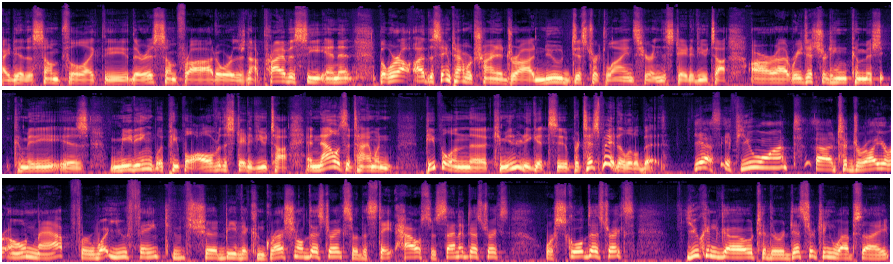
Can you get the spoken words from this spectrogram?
idea that some feel like the there is some fraud or there's not privacy in it, but we're at the same time we're trying to draw new district lines here in the state of Utah. Our uh, redistricting committee is meeting with people all over the state of Utah, and now is the time when people in the community get to participate a little bit. Yes, if you want uh, to draw your own map for what you think should be the congressional districts or the state house or senate districts or school districts, you can go to the redistricting website,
